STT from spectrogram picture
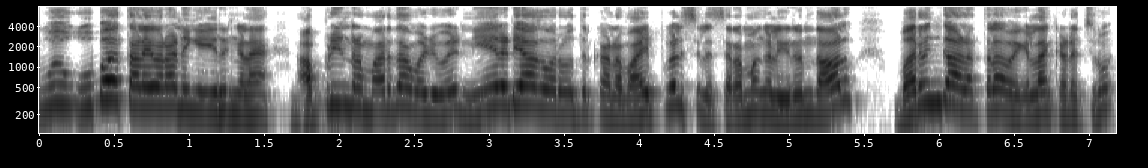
உ- உப தலைவராக நீங்கள் இருங்களேன் அப்படின்ற மாதிரி தான் வழி வழி நேரடியாக வருவதற்கான வாய்ப்புகள் சில சிரமங்கள் இருந்தாலும் வருங்காலத்தில் அவைகள்லாம் கிடைச்சிரும்.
